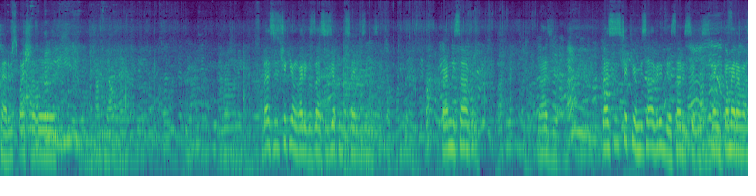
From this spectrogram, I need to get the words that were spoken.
Servis başladı. Ben sizi çekiyorum Gali kızlar. Siz yapın servisinizi. Ben misafirim. Naciye. Ben sizi çekiyorum misafirim diyor. Servis yapıyorsunuz. Ben kameraman.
